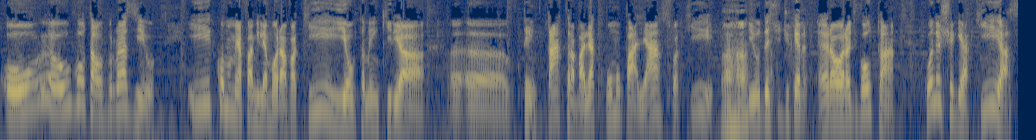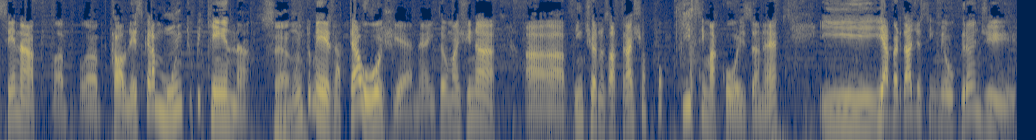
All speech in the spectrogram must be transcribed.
ou eu voltava para o Brasil. E como minha família morava aqui e eu também queria uh, uh, tentar trabalhar como palhaço aqui, Aham. eu decidi que era, era hora de voltar. Quando eu cheguei aqui, a cena uh, clownesca era muito pequena. Certo. Muito mesmo, até hoje é, né? Então imagina, há 20 anos atrás tinha pouquíssima coisa, né? E, e a verdade, assim, meu grande.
